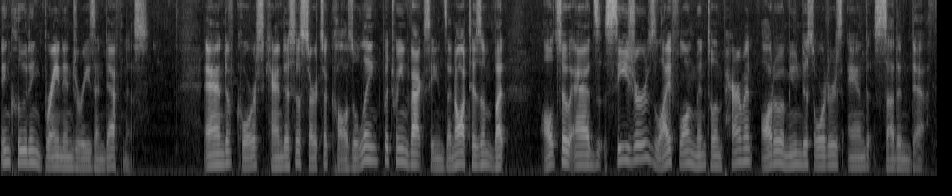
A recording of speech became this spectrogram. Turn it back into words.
including brain injuries and deafness. And of course, Candace asserts a causal link between vaccines and autism, but also adds seizures, lifelong mental impairment, autoimmune disorders, and sudden death.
